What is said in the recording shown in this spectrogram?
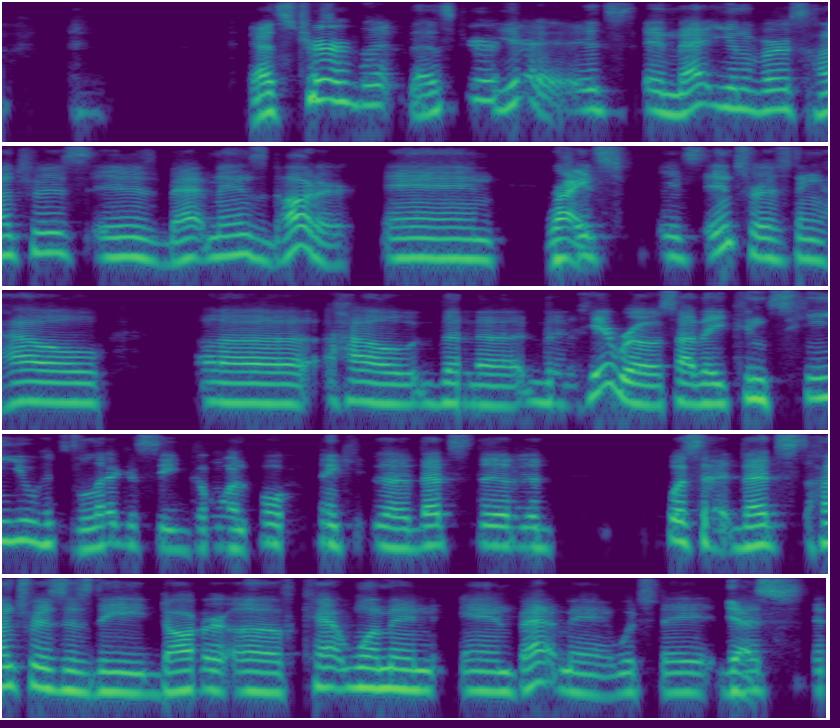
That's true. but That's true. yeah, it's in that universe, Huntress is Batman's daughter. And Right. it's it's interesting how uh how the the heroes how they continue his legacy going forward. I think uh, that's the what's that? That's Huntress is the daughter of Catwoman and Batman, which they Yes. I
